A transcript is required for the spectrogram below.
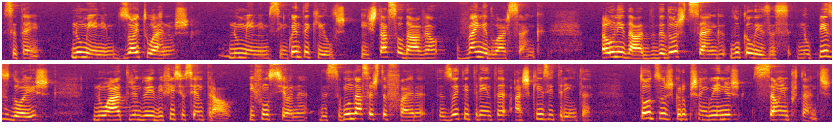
Se tem no mínimo 18 anos, no mínimo 50 quilos e está saudável, venha doar sangue. A unidade de dadores de sangue localiza-se no piso 2, no átrio do edifício central e funciona de segunda a sexta-feira, das 8h30 às 15h30. Todos os grupos sanguíneos são importantes.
